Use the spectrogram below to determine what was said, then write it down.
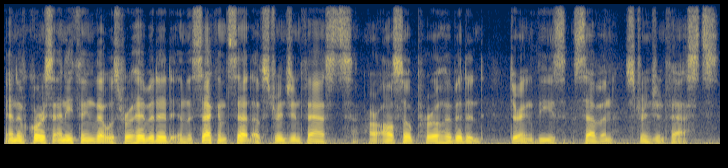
And of course, anything that was prohibited in the second set of stringent fasts are also prohibited during these seven stringent fasts.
